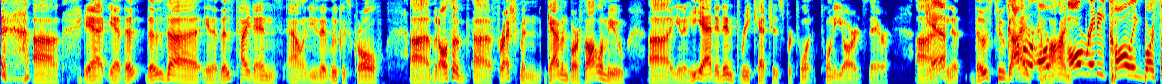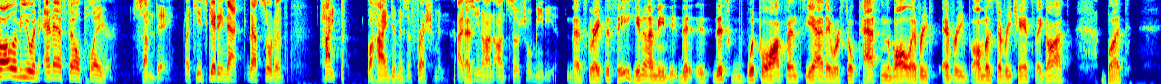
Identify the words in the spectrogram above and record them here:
Uh, yeah, yeah. Those, those, uh, you know, those tight ends, Alan. You said Lucas Krull, uh, but also uh, freshman Gavin Bartholomew. Uh, you know, he added in three catches for tw- 20 yards there. Uh, yeah. You know, those two guys combined. Al- already calling Bartholomew an NFL player someday. Like he's getting that that sort of hype behind him as a freshman. I've that's, seen on on social media. That's great to see. You know, I mean, th- th- this Whipple offense, yeah, they were still passing the ball every every almost every chance they got, but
